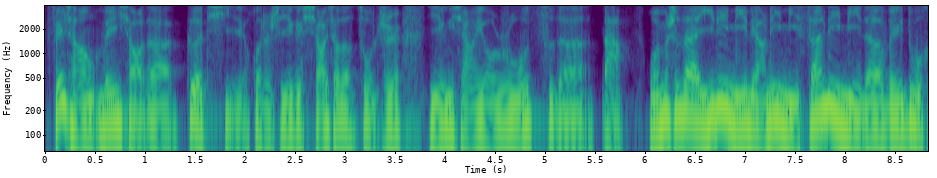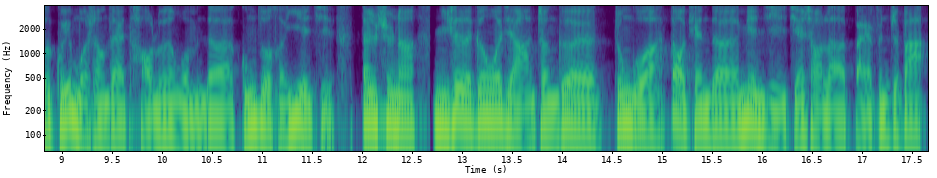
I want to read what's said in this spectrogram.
非常微小的个体或者是一个小小的组织影响有如此的大。我们是在一粒米、两粒米、三粒米的维度和规模上在讨论我们的工作和业绩，但是呢，你却在跟我讲整个中国啊稻田的面积减少了百分之八，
